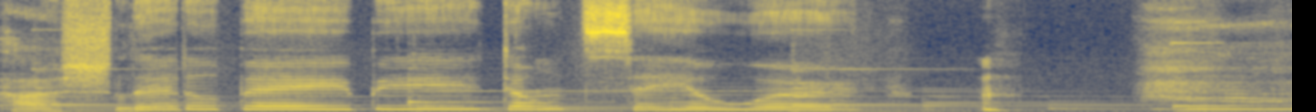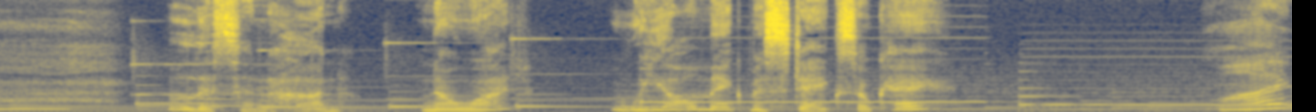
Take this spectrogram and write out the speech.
Hush, little baby, don't say a word. Listen, hon. Know what? We all make mistakes, okay? What?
